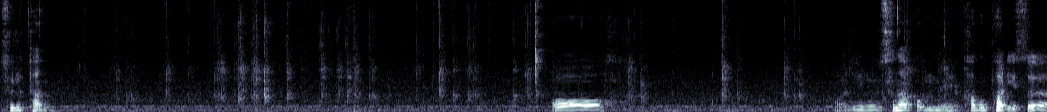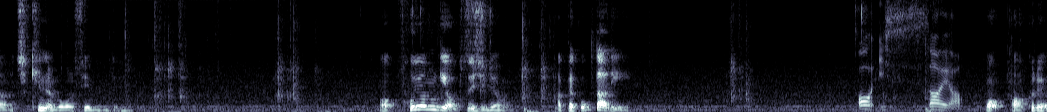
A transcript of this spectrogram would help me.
수류탄. 어. 아니 이런 스나가 없네 카구팔이 있어야 치킨을 먹을 수 있는데 어 소염기 없으시죠? 앞에 꼭다리 어 있어요. 어? 아 그래요?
